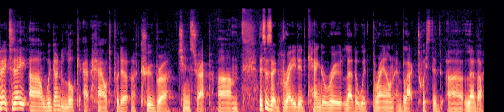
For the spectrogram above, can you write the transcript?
G'day, today uh, we're going to look at how to put a, Akubra chin strap. Um, this is a braided kangaroo leather with brown and black twisted uh, leather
